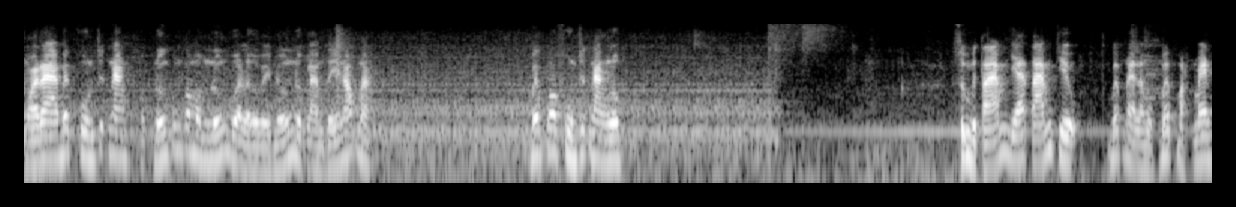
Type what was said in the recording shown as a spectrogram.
Ngoài ra bếp full chức năng, hộp nướng cũng có mâm nướng vừa lửa bị nướng được làm từ inox nè. Bếp có full chức năng luôn. Số 18 giá 8 triệu. Bếp này là một bếp mặt men.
